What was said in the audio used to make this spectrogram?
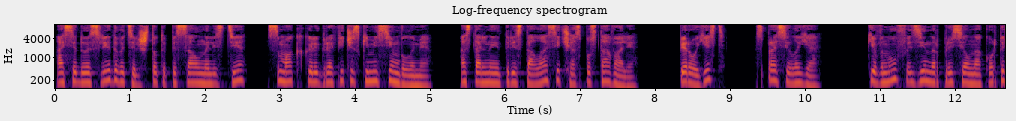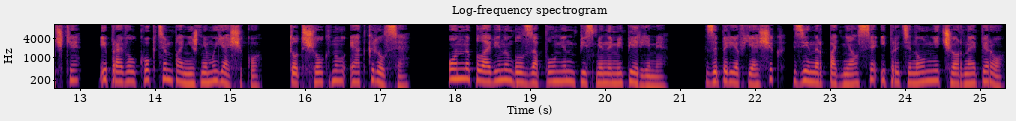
а седой следователь что-то писал на листе с маг-каллиграфическими символами. Остальные три стола сейчас пустовали. «Перо есть?» — спросила я. Кивнув, Зинер присел на корточки и провел когтем по нижнему ящику. Тот щелкнул и открылся. Он наполовину был заполнен письменными перьями. Заперев ящик, Зинер поднялся и протянул мне черное перо.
